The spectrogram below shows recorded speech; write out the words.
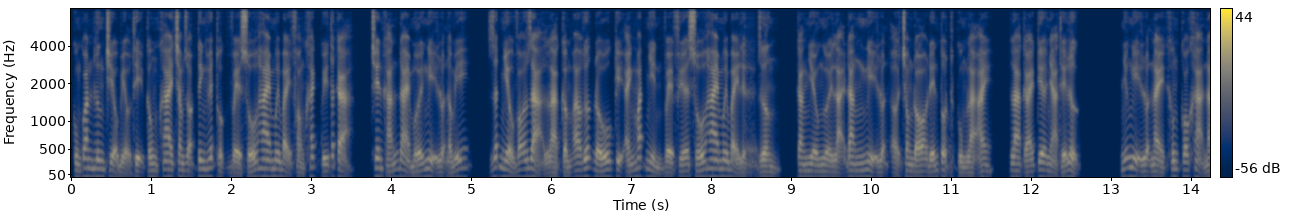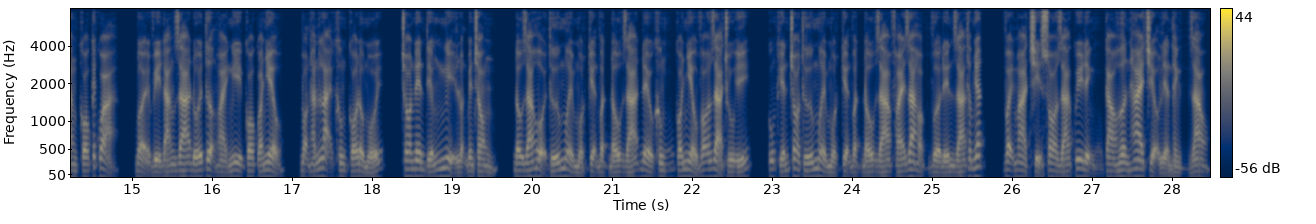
cùng quan hưng triều biểu thị công khai chăm dọn tinh huyết thuộc về số hai mươi bảy phòng khách quý tất cả trên khán đài mới nghị luận ở mỹ rất nhiều võ giả là cầm ao ước đấu kỵ ánh mắt nhìn về phía số hai mươi bảy liệt dương càng nhiều người lại đang nghị luận ở trong đó đến tột cùng là ai là cái kia nhà thế lực. Những nghị luận này không có khả năng có kết quả bởi vì đáng giá đối tượng hoài nghi có quá nhiều bọn hắn lại không có đầu mối cho nên tiếng nghị luận bên trong, đấu giá hội thứ mười một kiện vật đấu giá đều không có nhiều võ giả chú ý, cũng khiến cho thứ mười một kiện vật đấu giá phái ra họp vừa đến giá thấp nhất, vậy mà chỉ so giá quy định cao hơn hai triệu liền thành giao.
